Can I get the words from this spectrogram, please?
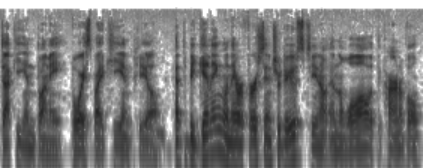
Ducky and Bunny, voiced by Key and Peele. At the beginning, when they were first introduced, you know, in the wall at the carnival,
